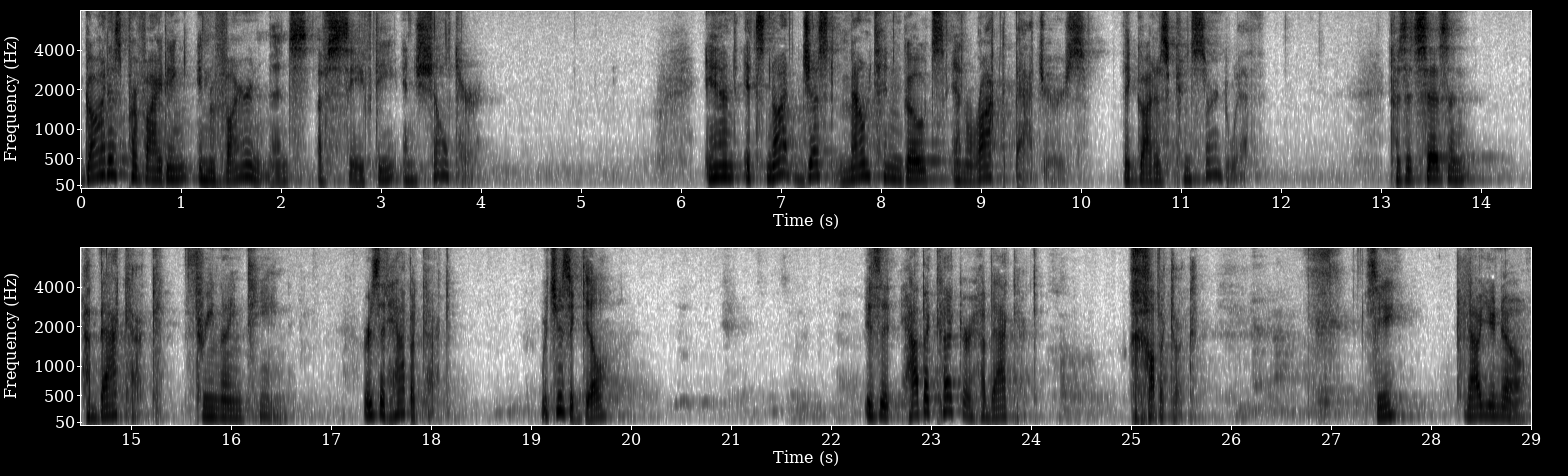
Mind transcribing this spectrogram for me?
God is providing environments of safety and shelter. And it's not just mountain goats and rock badgers that God is concerned with. Because it says in Habakkuk 3:19. Or is it Habakkuk? Which is it, Gil? Is it Habakkuk or Habakkuk? Habakkuk. See? Now you know.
